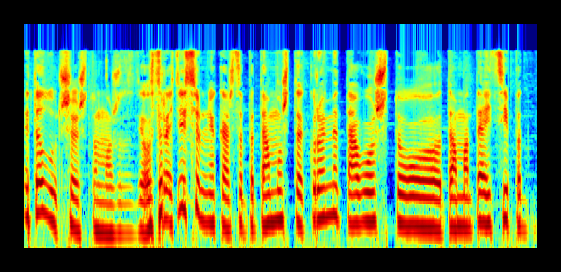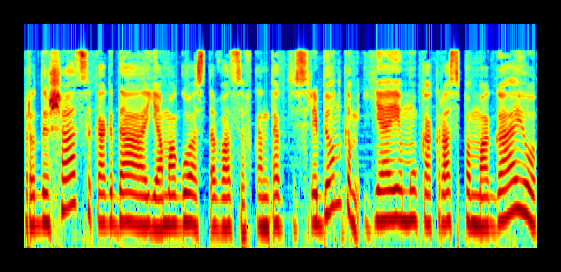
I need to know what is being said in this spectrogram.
Это лучшее, что может сделать родитель, мне кажется, потому что кроме того, что там отойти продышаться, когда я могу оставаться в контакте с ребенком, я ему как раз помогаю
